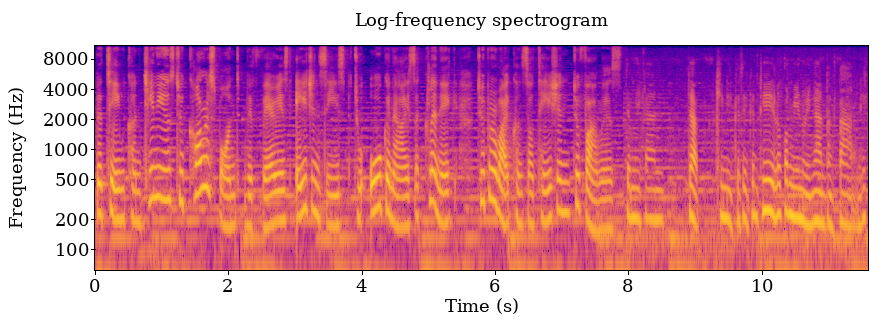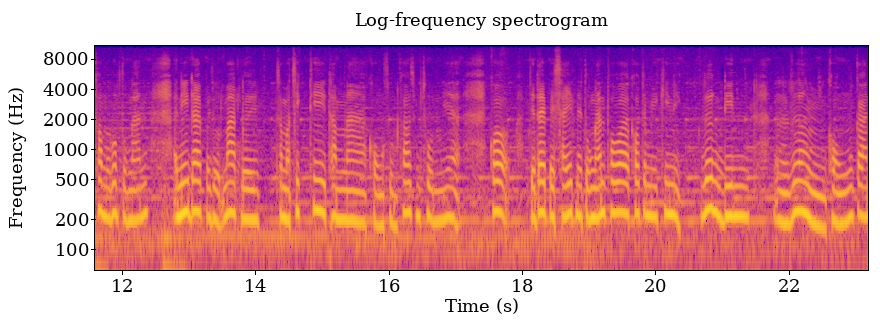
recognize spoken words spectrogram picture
The team continues to correspond with various agencies to organize a clinic to provide consultation to farmers. จะมีการจัด คลินิกเกษตรเคลื่อนที่ แล้วก็มีหน่วยงานต่างๆ ที่เข้ามาร่วมตรงนั้น อันนี้ได้ประโยชน์มากเลย สมาชิกที่ทำนาของศูนย์ข้าวชุมชนเนี่ยก็จะได้ไปใช้ในตรงนั้น เพราะว่าเขาจะมีคลินิกเรื่องดินเรื่องของการ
